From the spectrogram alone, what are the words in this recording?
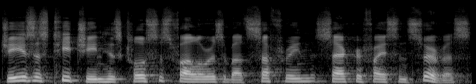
Jesus teaching his closest followers about suffering, sacrifice, and service,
